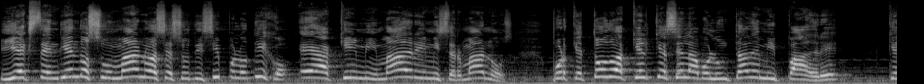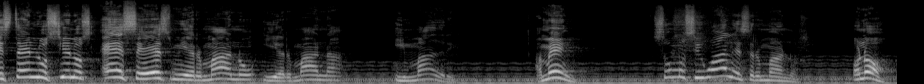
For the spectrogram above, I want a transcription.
Y extendiendo su mano hacia sus discípulos dijo, he aquí mi madre y mis hermanos, porque todo aquel que hace la voluntad de mi Padre, que está en los cielos, ese es mi hermano y hermana y madre. Amén. Somos iguales, hermanos. ¿O no?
